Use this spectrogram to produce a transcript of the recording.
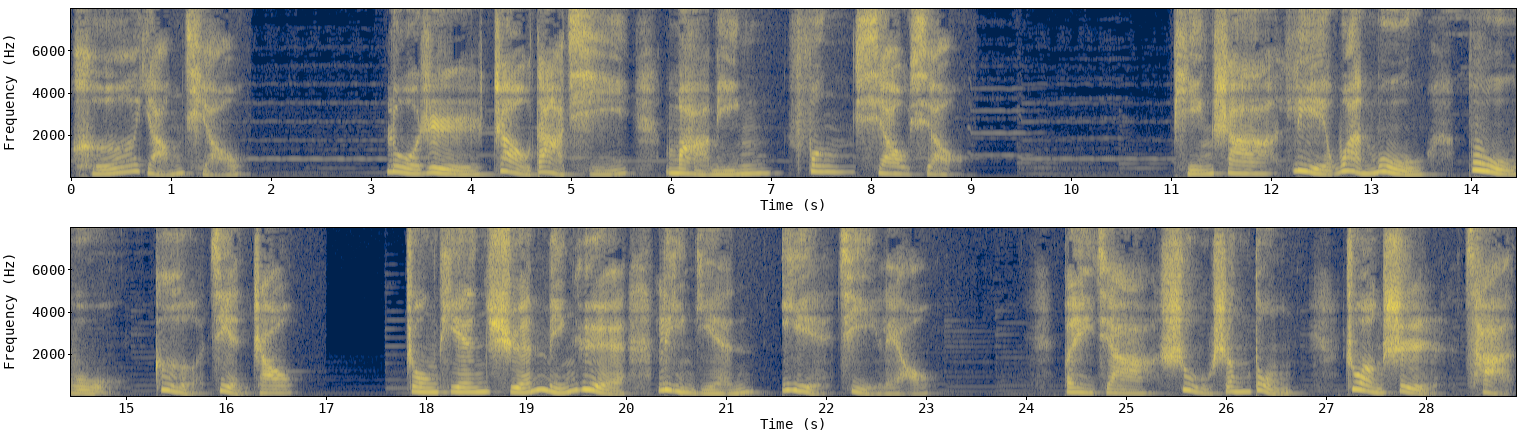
河阳桥。落日照大旗，马鸣风萧萧。平沙列万木，步舞各见招。中天悬明月，令言夜寂寥。悲家数声动，壮士惨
